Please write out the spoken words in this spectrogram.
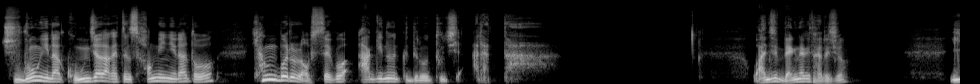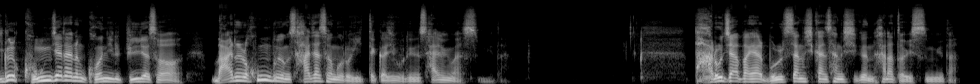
주공이나 공자와 같은 성인이라도 형벌을 없애고 악인을 그대로 두지 않았다. 완전 맥락이 다르죠? 이걸 공자라는 권위를 빌려서 말을 홍보용 사자성어로 이때까지 우리는 사용해 왔습니다. 바로 잡아야 할 몰상식한 상식은 하나 더 있습니다.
